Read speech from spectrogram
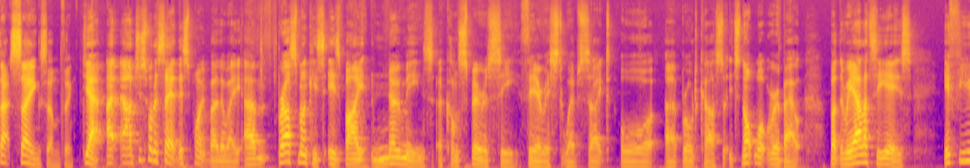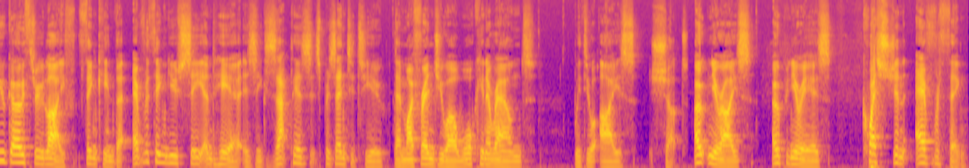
that's saying something. Yeah, I, I just want to say at this point, by the way, um, Brass Monkeys is by no means a conspiracy theorist website or uh, broadcaster. It's not what we're about. But the reality is, if you go through life thinking that everything you see and hear is exactly as it's presented to you, then, my friend, you are walking around with your eyes shut. Open your eyes, open your ears, question everything.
